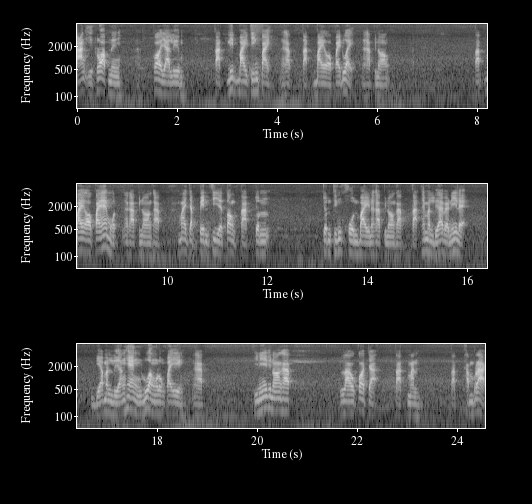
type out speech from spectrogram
ล้างอีกรอบหนึ่งก็อย่าลืมตัดริดใบทิ้งไปนะครับ ตัดใบออกไปด้วยนะครับ พี่น้อง ตัดใบออกไปให้หมดนะครับ พี่น้องครับ ไม่จำเป็นที่จะต้องตัดจน จนถึงโคนใบนะครับ พี่น้องครับ ตัดให้มันเหลือแบบนี้แหละ เดี๋ยวมันเหลืองแห้งร่วงลงไปเองนะครับ ทีนี้พี่น้องครับ เราก็จะตัดมันตัดทำราก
